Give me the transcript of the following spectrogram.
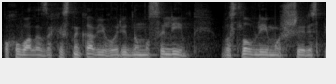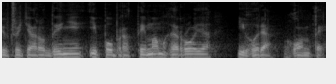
Поховали захисника в його рідному селі. Висловлюємо щирі співчуття родині і побратимам героя Ігоря Гонти.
